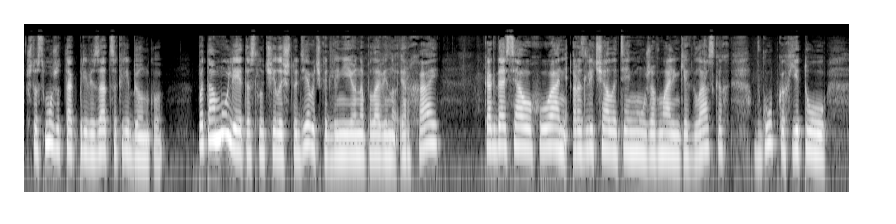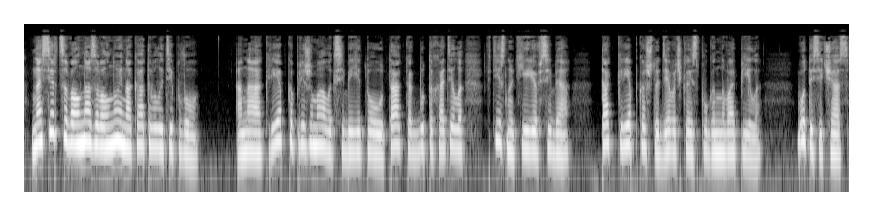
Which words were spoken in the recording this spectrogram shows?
что сможет так привязаться к ребенку. Потому ли это случилось, что девочка для нее наполовину Эрхай? Когда Сяо Хуань различала тень мужа в маленьких глазках, в губках Етоу, на сердце волна за волной накатывало тепло. Она крепко прижимала к себе Етоу так, как будто хотела втиснуть ее в себя, так крепко, что девочка испуганно вопила. Вот и сейчас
